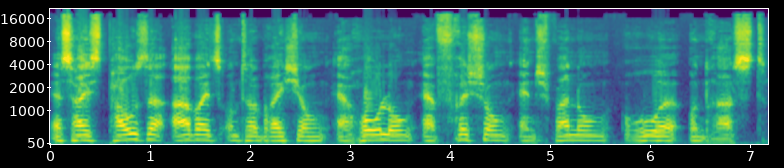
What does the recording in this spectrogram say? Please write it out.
Es heißt Pause, Arbeitsunterbrechung, Erholung, Erfrischung, Entspannung, Ruhe und Rast.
